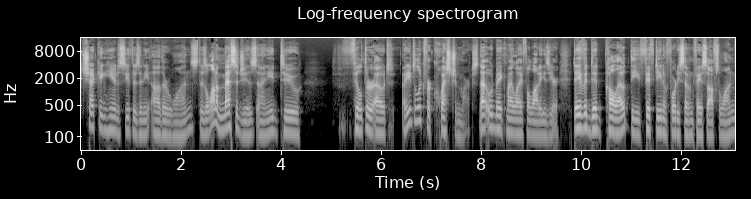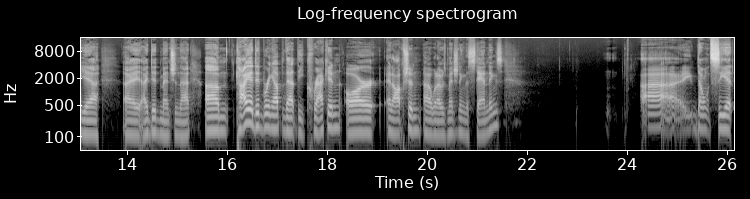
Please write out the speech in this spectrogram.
checking here to see if there's any other ones. There's a lot of messages, and I need to filter out. I need to look for question marks. That would make my life a lot easier. David did call out the 15 of 47 faceoffs one. Yeah, I, I did mention that. Um, Kaja did bring up that the Kraken are an option uh, when I was mentioning the standings. I don't see it.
